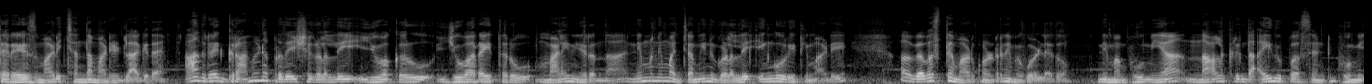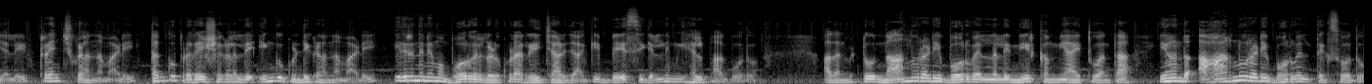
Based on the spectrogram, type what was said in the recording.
ತೆರೇಸ್ ಮಾಡಿ ಚಂದ ಮಾಡಿಡಲಾಗಿದೆ. ಆದರೆ ಗ್ರಾಮೀಣ ಪ್ರದೇಶಗಳಲ್ಲಿ ಯುವಕರು, ಯುವ ರೈತರು ಮಳೆ ನೀರನ್ನು ನಿಮ್ಮ ನಿಮ್ಮ ಜಮೀನುಗಳಲ್ಲಿ ಇಂಗು ರೀತಿ ಮಾಡಿ ವ್ಯವಸ್ಥೆ ಮಾಡಿಕೊಂಡ್ರೆ ನಿಮಗೆ ಒಳ್ಳೆಯದು ನಿಮ್ಮ ಭೂಮಿಯ ನಾಲ್ಕರಿಂದ ಐದು ಪರ್ಸೆಂಟ್ ಭೂಮಿಯಲ್ಲಿ ಟ್ರೆಂಚ್ಗಳನ್ನು ಮಾಡಿ, ತಗ್ಗು ಪ್ರದೇಶಗಳಲ್ಲಿ ಇಂಗು ಗುಂಡಿಗಳನ್ನು ಮಾಡಿ, ಇದರಿಂದ ನಿಮ್ಮ ಬೋರ್ವೆಲ್ಗಳು ಕೂಡ ರೀಚಾರ್ಜ್ ಆಗಿ ಬೇಸಿಗೆಯಲ್ಲಿ ನಿಮಗೆ ಹೆಲ್ಪ್ ಆಗ್ಬೋದು. ಅದನ್ನು ಬಿಟ್ಟು ನಾನ್ನೂರು ಅಡಿ ಬೋರ್ವೆಲ್ನಲ್ಲಿ ನೀರು ಕಮ್ಮಿ ಆಯಿತು ಅಂತ ಇನ್ನೊಂದು ಆರ್ನೂರು ಅಡಿ ಬೋರ್ವೆಲ್ ತೆಗೆಸೋದು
